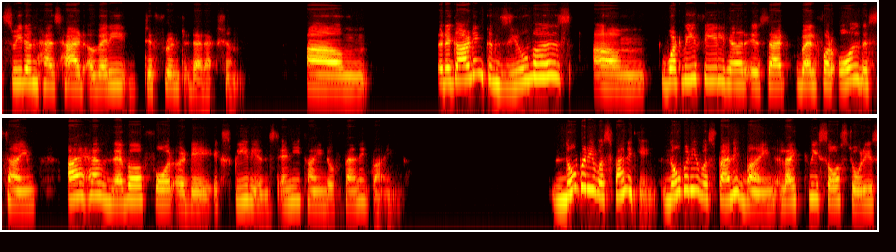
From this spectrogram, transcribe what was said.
Sweden has had a very different direction. Um, regarding consumers, um, what we feel here is that, well, for all this time, I have never for a day experienced any kind of panic buying. Nobody was panicking. Nobody was panic buying like we saw stories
